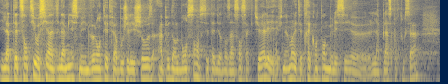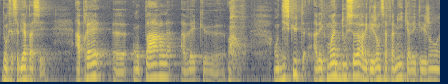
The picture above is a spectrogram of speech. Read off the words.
Il a peut-être senti aussi un dynamisme et une volonté de faire bouger les choses un peu dans le bon sens, c'est-à-dire dans un sens actuel. Et, et, finalement, il était très content de me laisser euh, la place pour tout ça. Donc ça s'est bien passé. Après, euh, on parle avec. Euh, on discute avec moins de douceur avec les gens de sa famille qu'avec les gens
